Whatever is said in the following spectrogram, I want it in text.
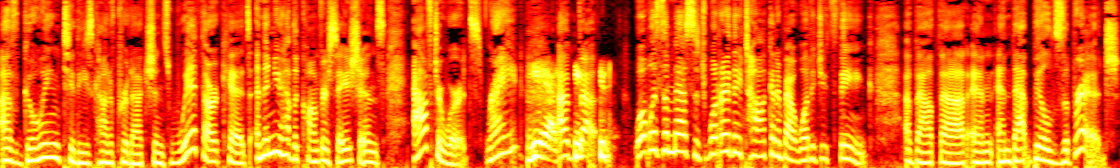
of going to these kind of productions with our kids. And then you have the conversations afterwards, right? Yeah. About what was the message? What are they talking about? What did you think about that? And, and that builds the bridge,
